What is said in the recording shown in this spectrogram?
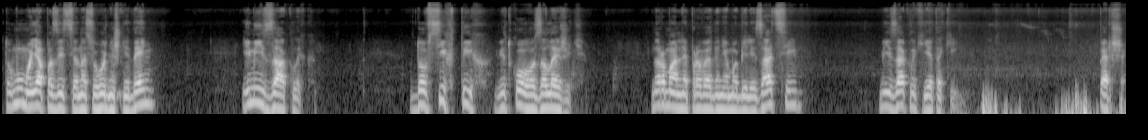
Тому моя позиція на сьогоднішній день і мій заклик до всіх тих, від кого залежить нормальне проведення мобілізації, мій заклик є такий. Перше.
